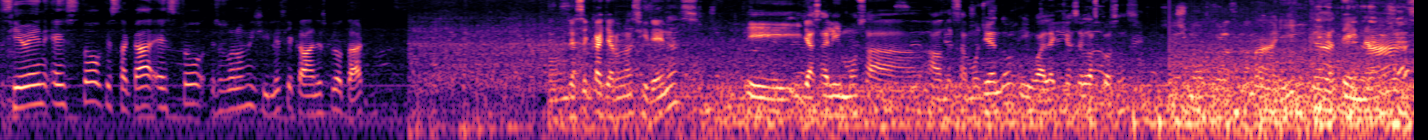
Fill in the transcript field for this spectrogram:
Si ven esto que está acá, esto, esos son los misiles que acaban de explotar. Ya se callaron las sirenas y, y ya salimos a, a donde estamos yendo. Igual hay que hacer las cosas. Marica, tenaz.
